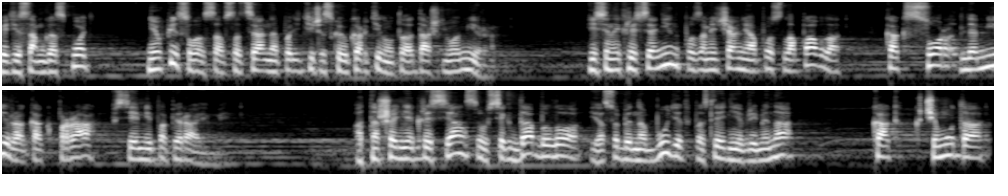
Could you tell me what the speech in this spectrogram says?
Ведь и сам Господь не вписывался в социально-политическую картину тогдашнего мира. Истинный христианин, по замечанию апостола Павла, как ссор для мира, как прах всеми попираемый. Отношение к христианству всегда было и особенно будет в последние времена как к чему-то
